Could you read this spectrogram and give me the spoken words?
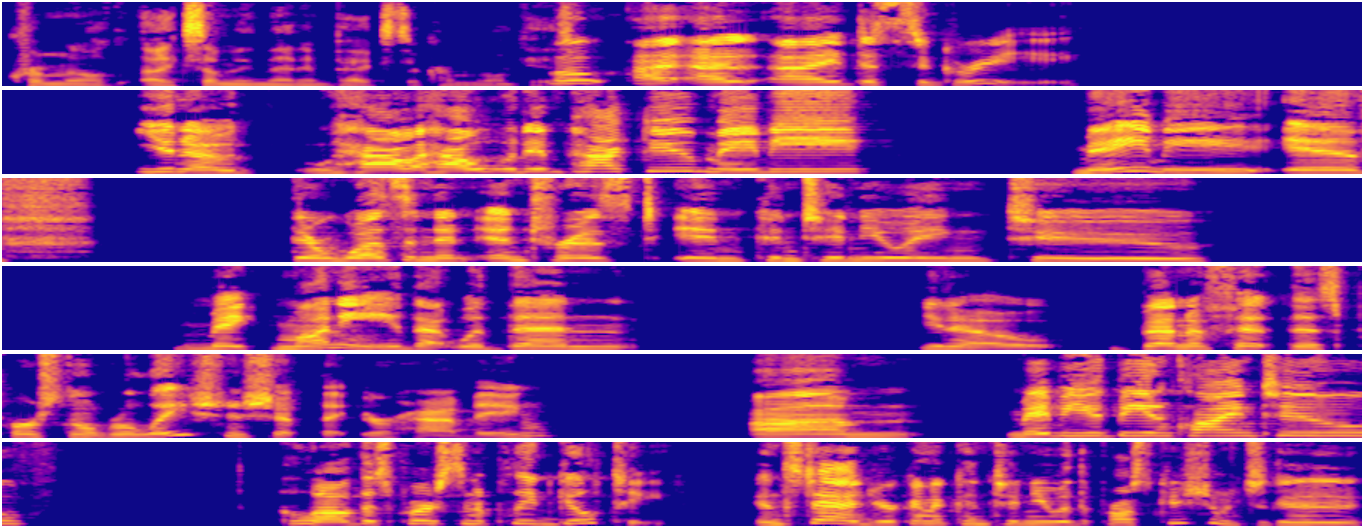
criminal, like something that impacts the criminal case. Well, I, I, I disagree. You know how how it would impact you? Maybe, maybe if there wasn't an interest in continuing to make money that would then, you know, benefit this personal relationship that you're having, um, maybe you'd be inclined to allow this person to plead guilty Instead, you're going to continue with the prosecution, which is going to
